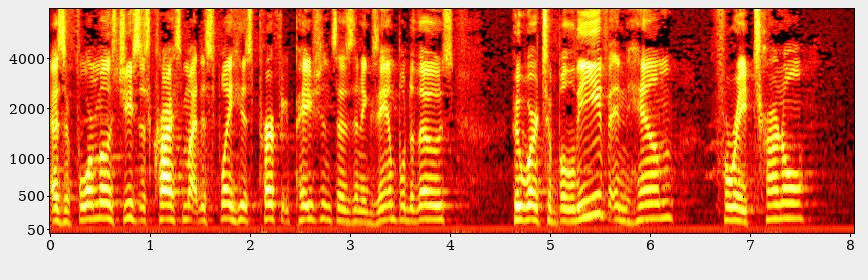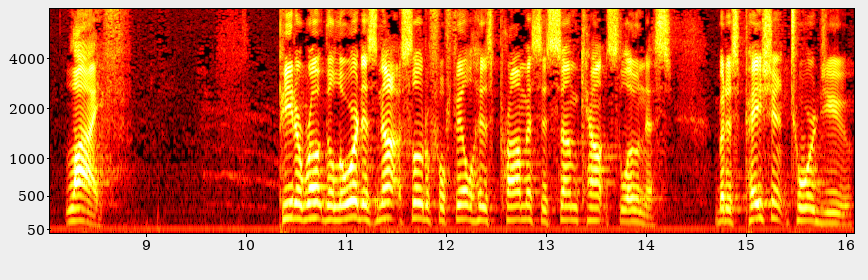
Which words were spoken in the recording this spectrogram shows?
as a foremost, Jesus Christ might display his perfect patience as an example to those who were to believe in him for eternal life. Peter wrote, The Lord is not slow to fulfill his promise, as some count slowness, but is patient toward you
